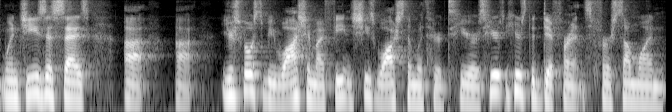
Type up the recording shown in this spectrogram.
when Jesus says, uh, uh, You're supposed to be washing my feet, and she's washed them with her tears. Here's, here's the difference for someone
